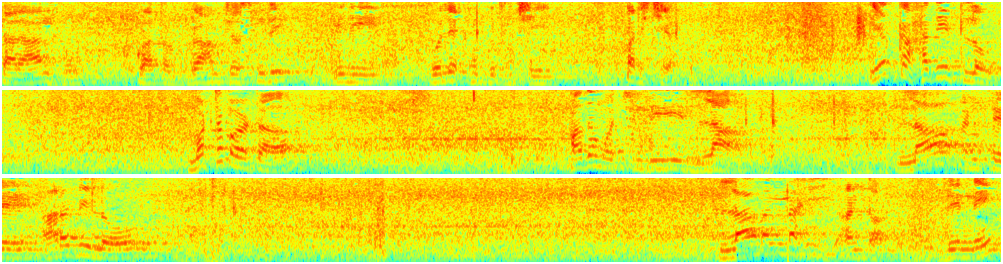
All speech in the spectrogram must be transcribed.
తల అన్హు అతను వివాహం చేస్తుంది. ఇది ఉల్లేఖం గురించి పరిచయం. ఈ యొక్క హదీత్లో మొట్టమొదట పదం వచ్చింది లా. లా అంటే అరబీలో లామన్ నహి అంటారు. దీన్ని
